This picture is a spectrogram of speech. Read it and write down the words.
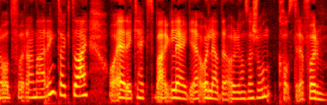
råd for ernæring. Takk til deg. Og Erik Heksberg, lege og leder av organisasjonen Kostreform.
